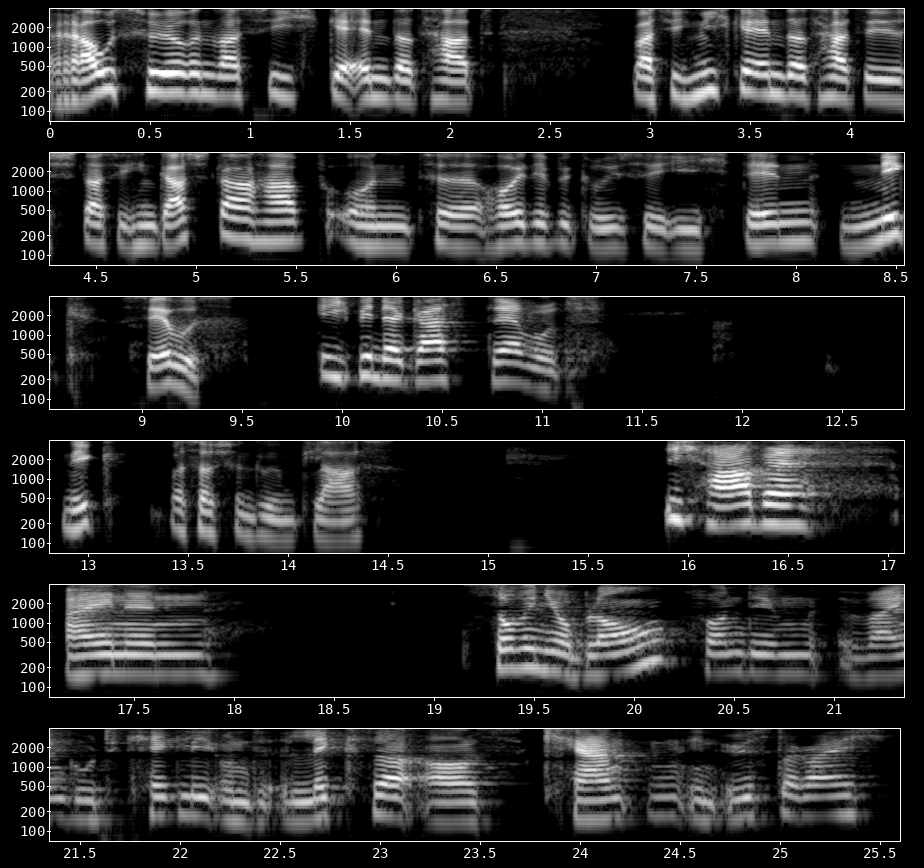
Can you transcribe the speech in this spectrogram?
raushören, was sich geändert hat. Was sich nicht geändert hat, ist, dass ich einen Gast da habe und äh, heute begrüße ich den Nick. Servus. Ich bin der Gast. Servus. Nick, was hast denn du im Glas? Ich habe einen Sauvignon Blanc von dem Weingut Kegli und Lexa aus Kärnten in Österreich.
